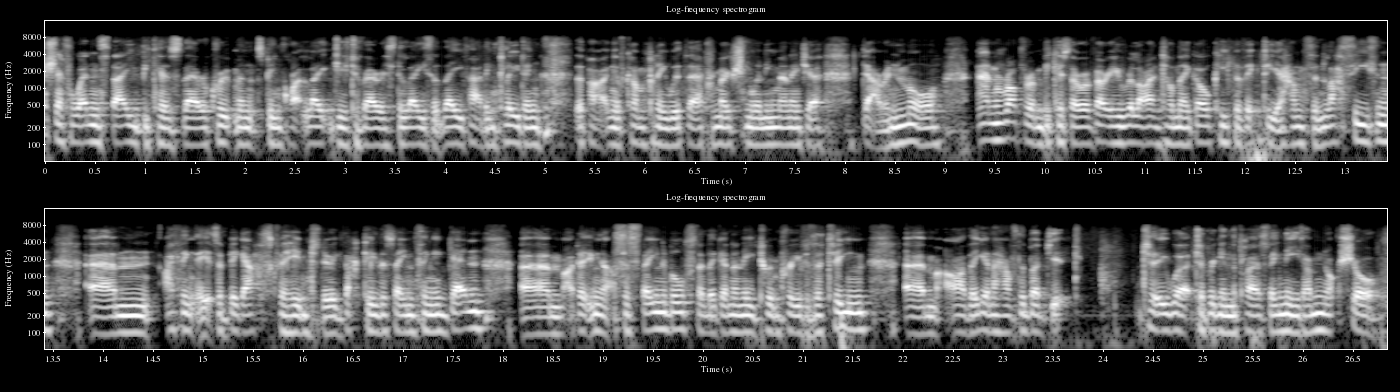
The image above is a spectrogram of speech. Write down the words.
Sheffield Wednesday because their recruitment's been quite late due to various delays that they've had, including the parting of company with their promotion winning manager Darren Moore, and Rotherham because they were very reliant on their goalkeeper Victor Johansson last season. Um, I think it's a big ask for him to do exactly the same thing again. Um, I don't think that's sustainable, so they're going to need to improve as a team. Um, are they going to have the budget? To uh, to bring in the players they need, I'm not sure.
